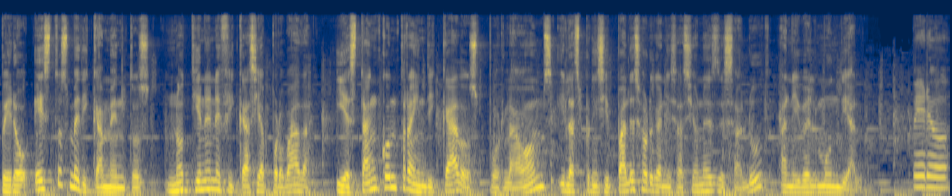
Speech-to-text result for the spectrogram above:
pero estos medicamentos no tienen eficacia probada y están contraindicados por la OMS y las principales organizaciones de salud a nivel mundial. Pero,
